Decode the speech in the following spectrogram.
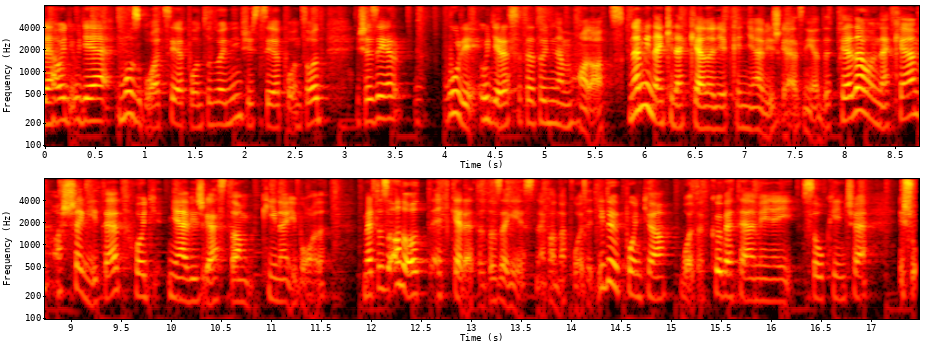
De hogy ugye mozgó a célpontod, vagy nincs is célpontod, és ezért úgy, úgy érezheted, hogy nem haladsz. Nem mindenkinek kell egyébként nyelvvizsgáznia, de például nekem az segített, hogy nyelvvizsgáztam kínaiból mert az adott egy keretet az egésznek. Annak volt egy időpontja, voltak követelményei, szókincse, és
